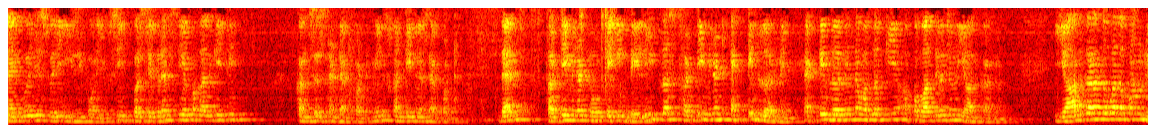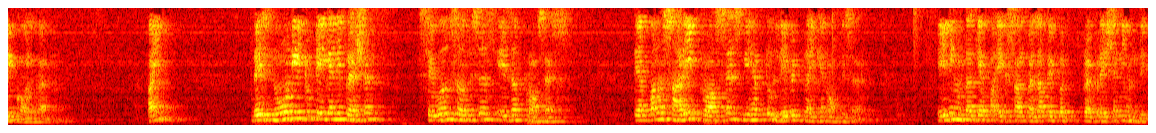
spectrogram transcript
language is very easy for you see perseverance ਦੀ ਆਪਾਂ ਗੱਲ ਕੀਤੀ consistent effort means continuous effort then 30 minute note taking daily plus 30 minute active learning active learning ਦਾ ਮਤਲਬ ਕੀ ਹੈ ਆਪਾਂ ਬਾਅਦ ਦੇ ਵਿੱਚ ਉਹਨੂੰ ਯਾਦ ਕਰਨਾ ਯਾਦ ਕਰਨ ਤੋਂ ਬਾਅਦ ਆਪਾਂ ਉਹਨੂੰ ਰੀਕਾਲ ਕਰਨਾ fine there is no need to take any pressure civil services is a process ਤੇ ਆਪਾਂ ਨੂੰ ਸਾਰੀ process we have to live it like an officer ਇਹ ਨਹੀਂ ਹੁੰਦਾ ਕਿ ਆਪਾਂ 1 ਸਾਲ ਪਹਿਲਾਂ ਪੇਪਰ ਪ੍ਰੈਪਰੇਸ਼ਨ ਨਹੀਂ ਹੁੰਦੀ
